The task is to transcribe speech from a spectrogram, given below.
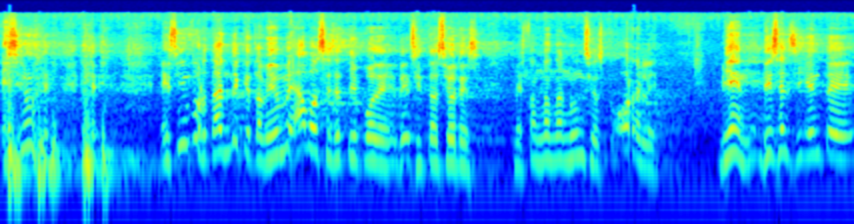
Es, importante que también veamos ese tipo de, de situaciones. Me están dando anuncios, córrele. Bien, dice el siguiente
